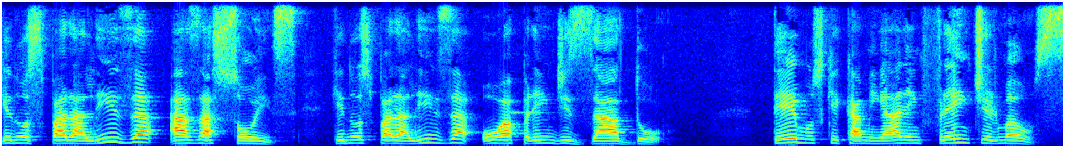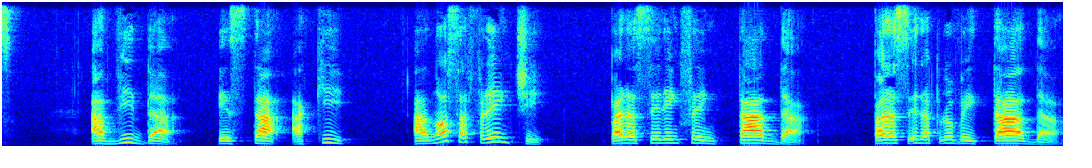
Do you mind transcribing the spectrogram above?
que nos paralisa as ações, que nos paralisa o aprendizado. Temos que caminhar em frente, irmãos. A vida está aqui à nossa frente para ser enfrentada para ser aproveitada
